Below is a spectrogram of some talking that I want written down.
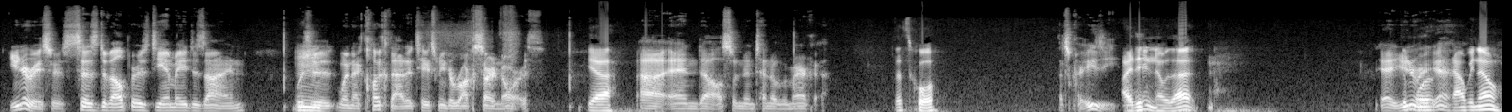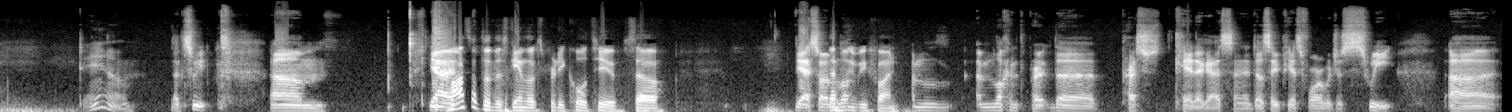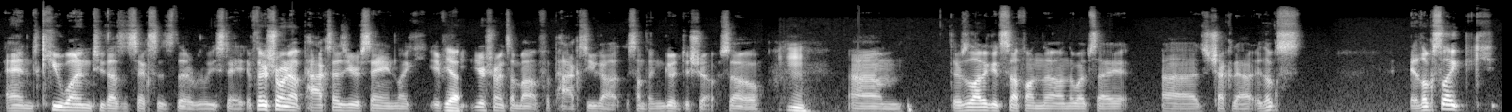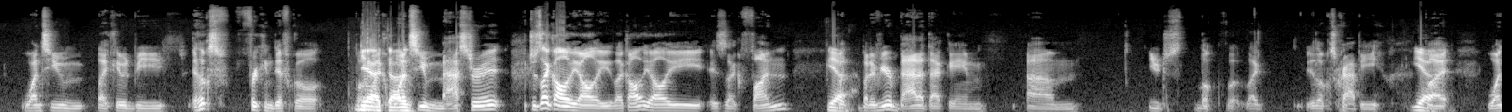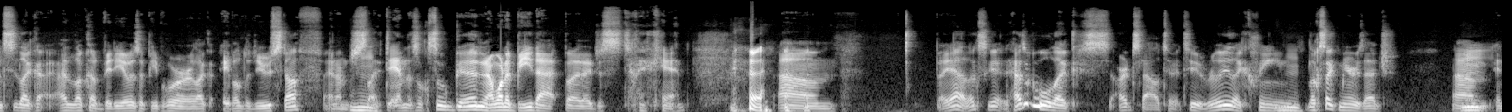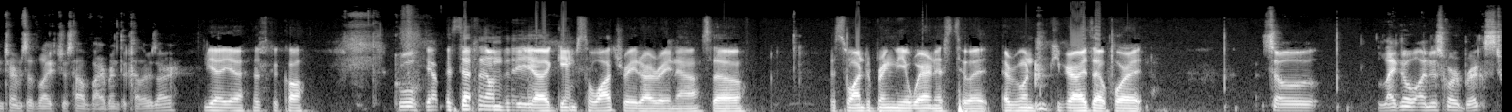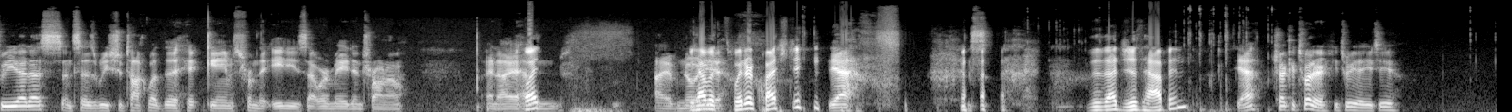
Uniracers It says developers DMA Design, which Mm. is when I click that, it takes me to Rockstar North Yeah, uh, and uh, also Nintendo of America. that's cool. That's crazy. I didn't know that. Yeah, Or- Unir. Yeah, Now we know. damn, that's sweet. Um, The yeah, concept of this game looks pretty cool too. So yeah. So I'm definitely lo- be fun. I'm I'm looking at the, pre- the press kit, I guess, and it does say PS4, which is sweet. Uh, and Q1 2006 is the release date. If they're showing up PAX, as you were saying, like if Yeah. you're showing something up for PAX, you got something good to show. So, Hmm. um, there's a lot of good stuff on the on the website. Uh, just check it out. It looks, it looks like once you like it would be. It looks freaking difficult. but, Yeah, like. Once you master it, just like OlliOlli, like OlliOlli is like fun. Yeah, But, but if you're bad at that game, um, you just look like it looks crappy. yeah. But once like I I look up videos of people who are like able to do stuff, and I'm just Mhm. like, damn, this looks so good, and I want to be that, but I just I can't. um, but yeah, it looks good. It has a cool like art style to it too. Really like clean. Mm-hmm. Looks like Mirror's Edge. Um, in terms of like just how vibrant the colors are. yeah, yeah. That's a good call. Cool. Yep, it's definitely on the uh, games to watch radar right now. So just wanted to bring the awareness to it. Everyone, keep your eyes out for it. so Lego underscore bricks tweeted at us and says we should talk about the hit games from the '80s that were made in Toronto. And I haven't. I have no you have idea. a Twitter question? yeah, Did that just happen? yeah. Check your Twitter. He tweeted at you too.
